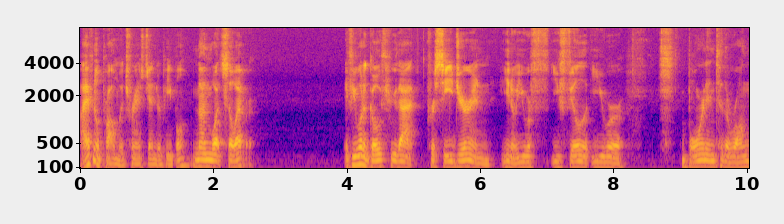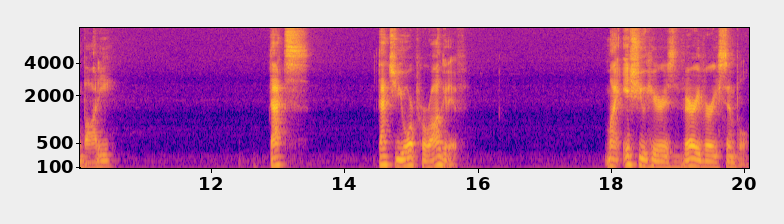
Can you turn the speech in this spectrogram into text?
I have no problem with transgender people, none whatsoever. If you want to go through that procedure and you know you were you feel that you were born into the wrong body, that's that's your prerogative. My issue here is very very simple.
